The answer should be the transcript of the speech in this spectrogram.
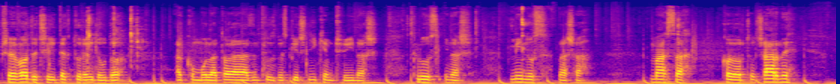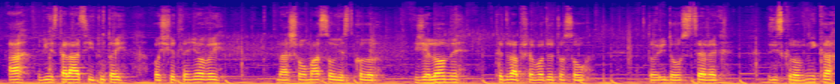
przewody, czyli te, które idą do akumulatora razem tu z bezpiecznikiem, czyli nasz plus i nasz minus, nasza masa, kolor to czarny, a w instalacji tutaj oświetleniowej naszą masą jest kolor zielony. Te dwa przewody to są, to idą z cewek z iskrownika.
